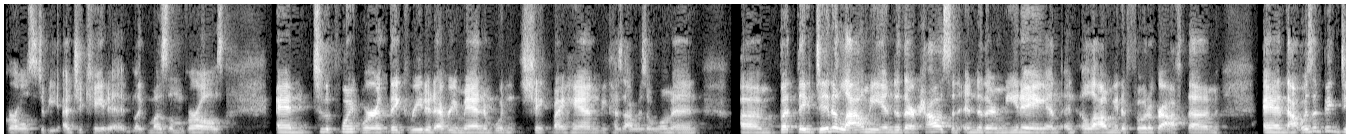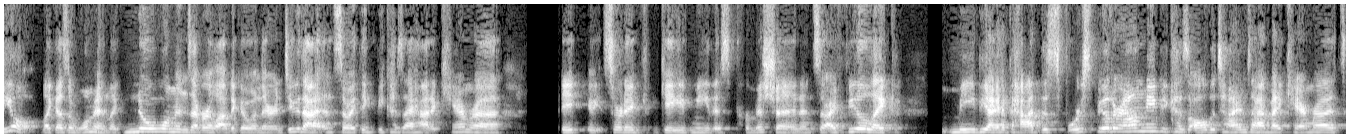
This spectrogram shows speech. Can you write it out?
girls to be educated, like Muslim girls. And to the point where they greeted every man and wouldn't shake my hand because I was a woman. Um, but they did allow me into their house and into their meeting and, and allow me to photograph them and that was a big deal like as a woman like no woman's ever allowed to go in there and do that. And so i think because i had a camera it, it sort of gave me this permission. And so i feel like maybe i have had this force field around me because all the times i have my camera it's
